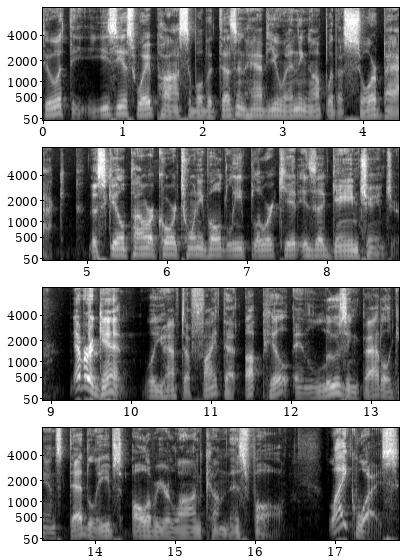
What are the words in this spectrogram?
do it the easiest way possible that doesn't have you ending up with a sore back. The Skil PWRCore 20 volt leaf blower kit is a game changer. Never again will you have to fight that uphill and losing battle against dead leaves all over your lawn come this fall. Likewise,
